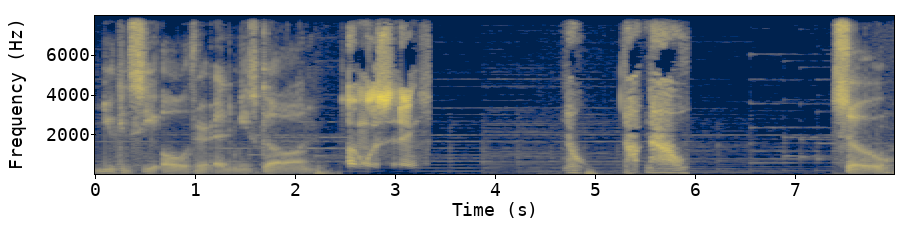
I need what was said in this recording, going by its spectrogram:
you can see all of your enemies gone. I'm listening. No, not now. So,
